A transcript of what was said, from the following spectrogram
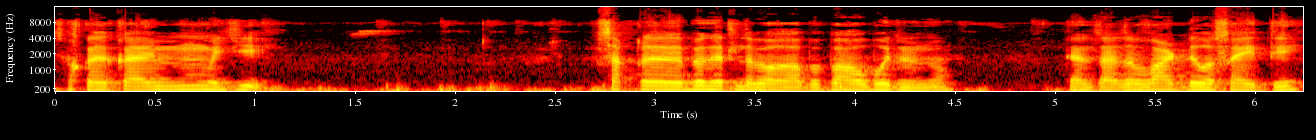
सकाळी काय म्हणजे सकाळी बघितलं बघा भाऊ बहिणीनं. त्यांचा आज वाढदिवस आहे ते.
